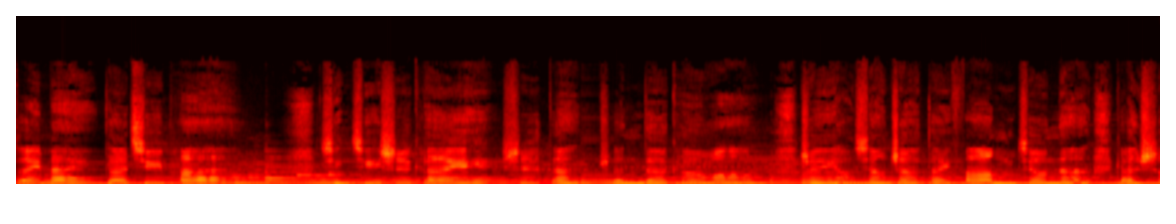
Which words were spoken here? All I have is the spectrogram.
最美的期盼。心其实可以是单纯的渴望，只要想着对方，就能感受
